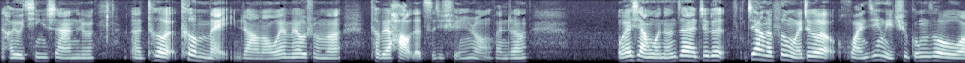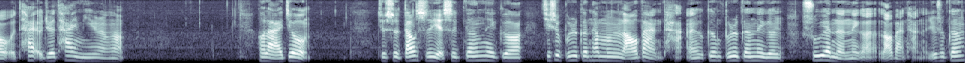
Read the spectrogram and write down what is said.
然后有青山，那种，呃，特特美，你知道吗？我也没有什么特别好的词去形容，反正。我在想，我能在这个这样的氛围、这个环境里去工作，我我太我觉得太迷人了。后来就，就是当时也是跟那个，其实不是跟他们老板谈，跟不是跟那个书院的那个老板谈的，就是跟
